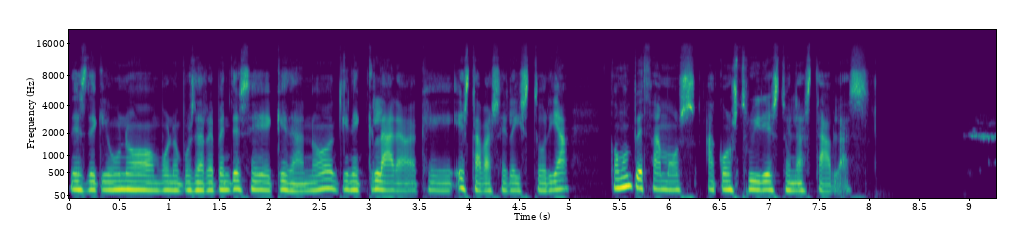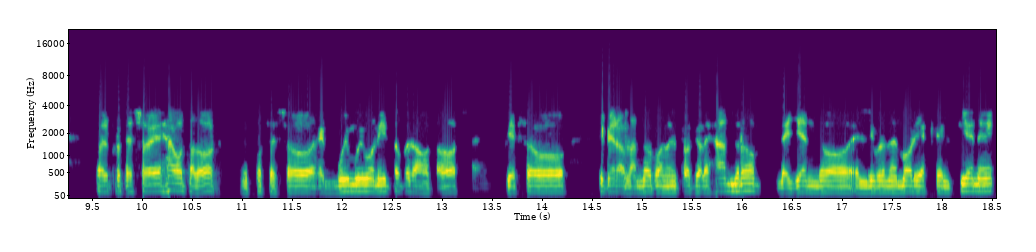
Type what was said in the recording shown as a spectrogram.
desde que uno, bueno, pues de repente se queda, ¿no? Tiene clara que esta va a ser la historia. ¿Cómo empezamos a construir esto en las tablas? Pues el proceso es agotador. El proceso es muy, muy bonito, pero agotador. empiezo primero hablando con el propio Alejandro, leyendo el libro de memorias que él tiene,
